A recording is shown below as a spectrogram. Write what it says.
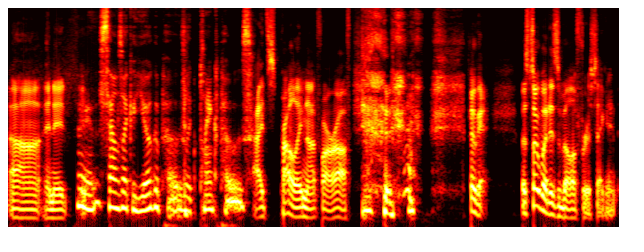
uh, and it I mean, it sounds like a yoga pose, like plank pose. it's probably not far off. okay, let's talk about Isabella for a second.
